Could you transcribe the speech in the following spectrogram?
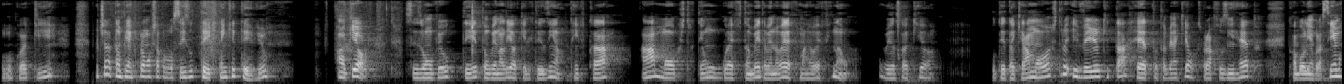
Colocou aqui. Vou tirar a tampinha aqui para mostrar para vocês o T que tem que ter, viu? Aqui, ó. Vocês vão ver o T, estão vendo ali, ó, aquele Tzinho, ó. Tem que ficar a amostra. Tem um F também, tá vendo o F? Mas o F não. Veja só aqui, ó. O T tá aqui a amostra e veja que tá reta. Tá vendo aqui, ó? Os parafusinhos reto, com a bolinha pra cima.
